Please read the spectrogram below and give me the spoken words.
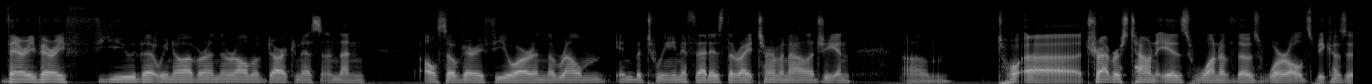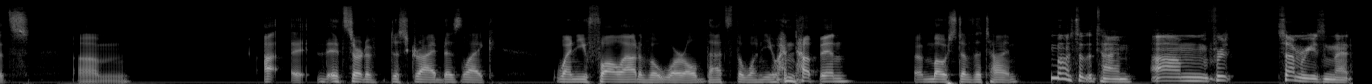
very very few that we know of are in the realm of darkness, and then also very few are in the realm in between, if that is the right terminology. And um, to- uh, Traverse Town is one of those worlds because it's um, uh, it, it's sort of described as like when you fall out of a world, that's the one you end up in uh, most of the time. Most of the time. Um, for some reason that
